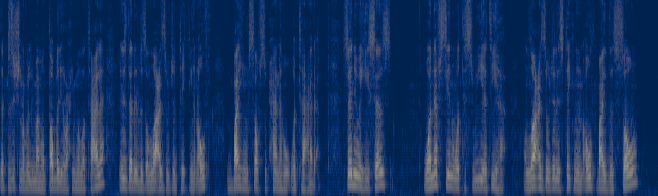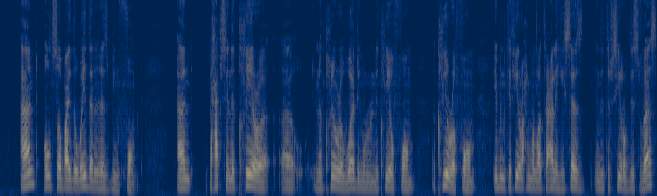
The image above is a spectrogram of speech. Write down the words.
the position of Imam al-Tabari rahimahullah ta'ala is that it is Allah Azza wa taking an oath by himself subhanahu wa ta'ala. So anyway, he says, وَنَفْسٍ وَتَسْوِيَتِهَا Allah Azza wa is taking an oath by the soul and also by the way that it has been formed. And perhaps in a clearer uh, in a clearer wording or in a clear form, a clearer form, Ibn Kathir rahimahullah ta'ala, he says in the tafsir of this verse,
